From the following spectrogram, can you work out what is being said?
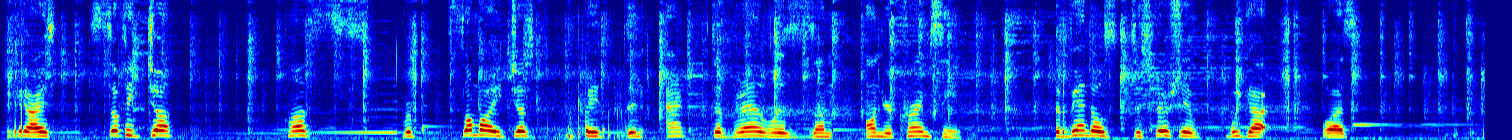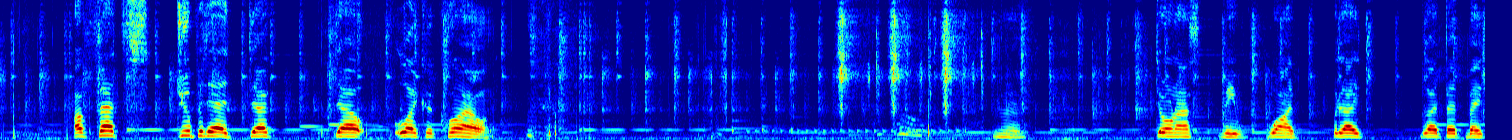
Hey guys, something just somebody just made an act of vandalism on your crime scene. The vandal's description we got was a fat, stupid head decked out like a clown. mm. Don't ask me why, but I, but I bet my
